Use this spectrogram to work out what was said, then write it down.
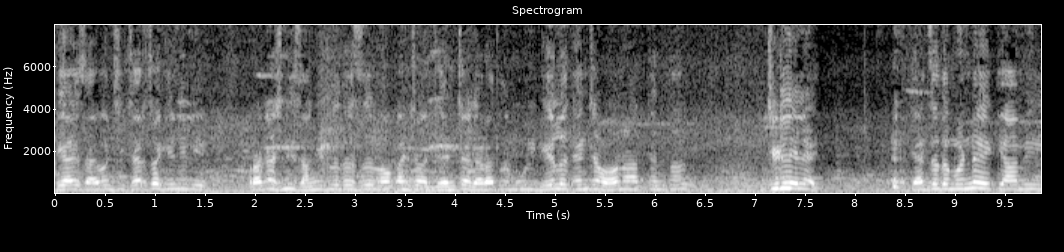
पी आय साहेबांशी चर्चा केलेली आहे. प्रकाशनी सांगितलं तसं लोकांच्या ज्यांच्या घरातलं मूल गेलं त्यांच्या भावना अत्यंत चिडलेल्या आहेत. त्यांचं तर म्हणणं आहे की आम्ही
